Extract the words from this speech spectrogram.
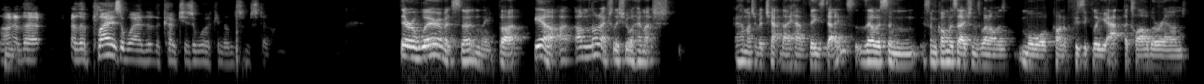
Like, mm. The are the players aware that the coaches are working on some stuff? They're aware of it certainly, but yeah, I, I'm not actually sure how much how much of a chat they have these days. There were some some conversations when I was more kind of physically at the club around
